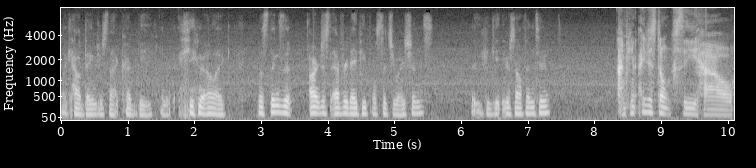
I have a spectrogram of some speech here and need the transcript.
like how dangerous that could be. You know, like those things that aren't just everyday people situations that you could get yourself into. I mean, I just don't see how.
